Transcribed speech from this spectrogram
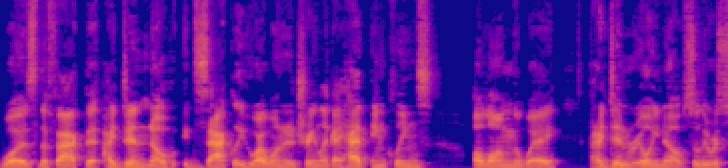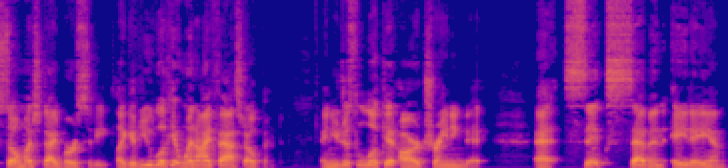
was the fact that I didn't know exactly who I wanted to train. Like I had inklings along the way, but I didn't really know. So there was so much diversity. Like if you look at when iFast opened and you just look at our training day at 6, 7, 8 a.m.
